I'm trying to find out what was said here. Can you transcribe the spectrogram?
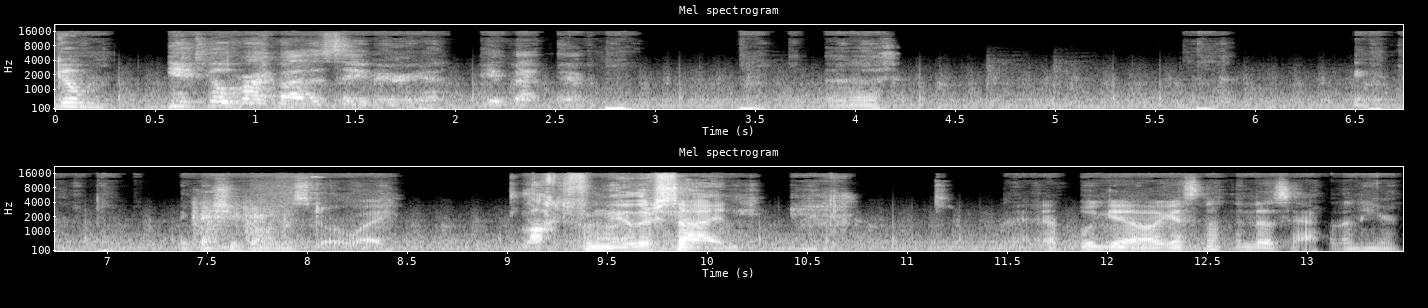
go. You have to go right by the save area. Get back there. Uh, I think I should go in this doorway. Locked from the other side. Alright, up we go. I guess nothing does happen in here.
